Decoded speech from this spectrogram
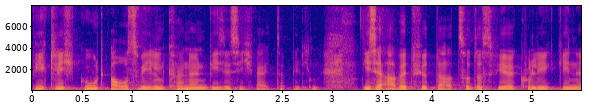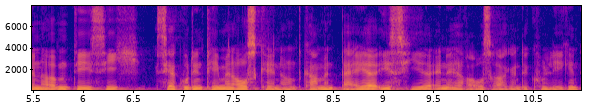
wirklich gut auswählen können, wie sie sich weiterbilden. Diese Arbeit führt dazu, dass wir Kolleginnen haben, die sich sehr gut in Themen auskennen. Und Carmen Bayer ist hier eine herausragende Kollegin,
